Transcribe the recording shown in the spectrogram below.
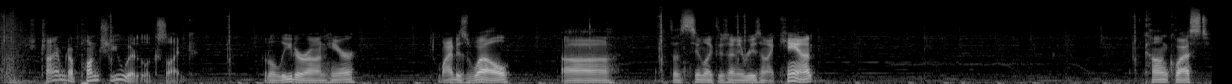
it's time to punch you, it looks like. Put a leader on here. Might as well. Uh, doesn't seem like there's any reason I can't. Conquest.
